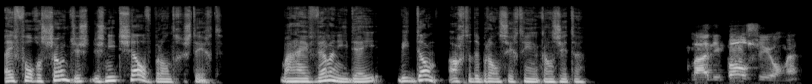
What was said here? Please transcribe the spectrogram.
heeft volgens Zoontjes dus niet zelf brand gesticht. Maar hij heeft wel een idee wie dan achter de brandstichtingen kan zitten. Maar die Poolse jongen,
